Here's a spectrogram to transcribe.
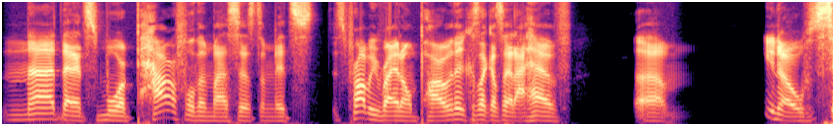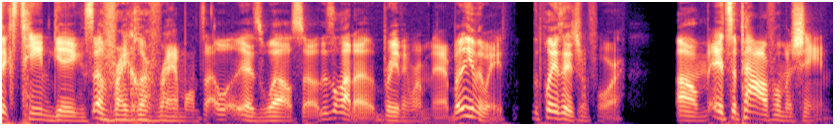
not that it's more powerful than my system. It's it's probably right on par with it because, like I said, I have, um, you know, 16 gigs of regular RAM on top as well. So there's a lot of breathing room there. But either way, the PlayStation 4, um, it's a powerful machine.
